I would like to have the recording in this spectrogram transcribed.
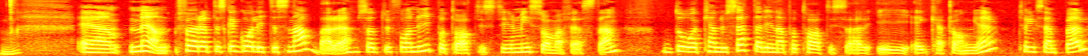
Mm. Men för att det ska gå lite snabbare så att du får nypotatis till midsommarfesten då kan du sätta dina potatisar i äggkartonger till exempel.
